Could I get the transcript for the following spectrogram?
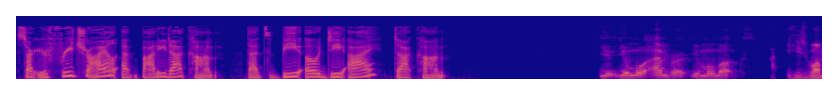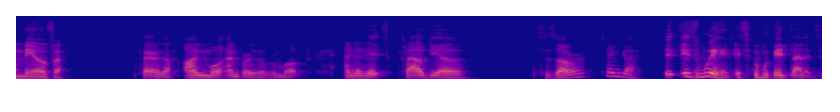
Start your free trial at bodi.com. That's B-O-D-I dot com. You, you're more Ambrose, you're more Mox. Uh, he's won me over. Fair enough. I'm more Ambrose over Mox. And then it's Claudio Cesaro, same guy. It, it's weird. It's a weird balance.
